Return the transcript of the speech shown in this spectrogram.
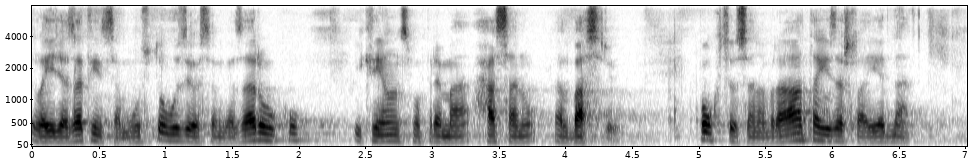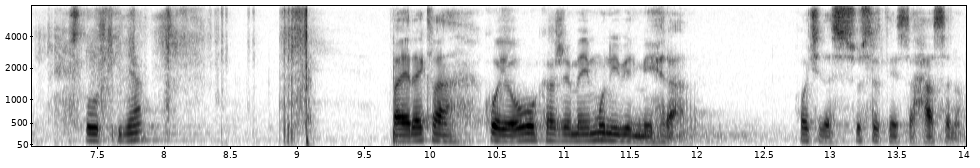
leđa. Zatim sam ustao, uzeo sam ga za ruku i krenuli smo prema Hasanu al Basriju. Pokucao sam na vrata, izašla jedna sluškinja, pa je rekla, ko je ovo? Kaže, Mejmun ibn Mihran hoće da se susretne sa Hasanom.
